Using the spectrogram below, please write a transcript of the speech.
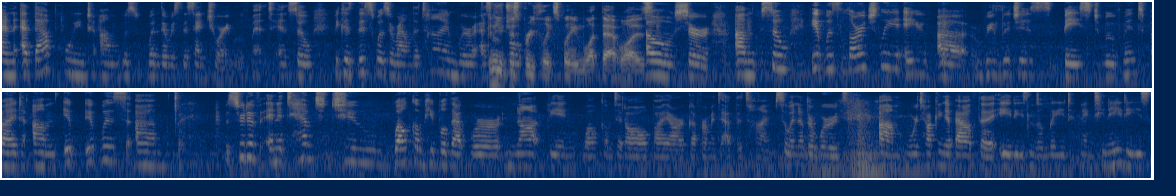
and at that point um, was when there was the sanctuary movement, and so because this was around the time where as can people, you just briefly explain what that was? Oh, sure. Um, so it was largely a uh, religious based movement, but um, it was um, it was sort of an attempt to welcome people that were not being welcomed at all by our government at the time. So, in other words, um, we're talking about the 80s and the late 1980s.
